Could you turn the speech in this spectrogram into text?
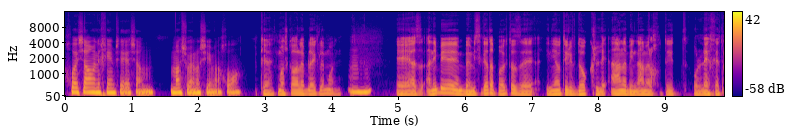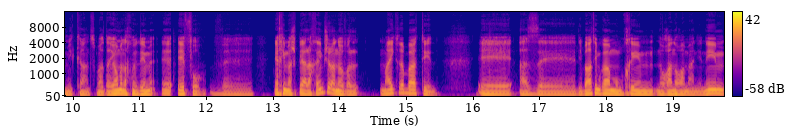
אנחנו ישר מניחים שיש שם משהו אנושי מאחורה. כן, כמו שקרה לבלייק למוין. מהמם. אה, אז אני במסגרת הפרויקט הזה, עניין אותי לבדוק לאן הבינה המלאכותית הולכת מכאן. זאת אומרת, היום אנחנו יודעים איפה ואיך היא משפיעה על החיים שלנו, אבל מה יקרה בעתיד? אה, אז אה, דיברתי עם כמה מומחים נורא נורא מעניינים.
